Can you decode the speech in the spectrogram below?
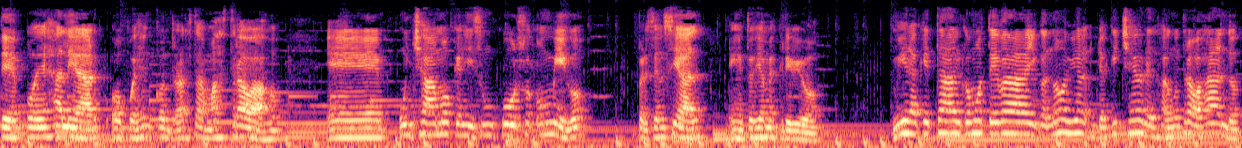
te puedes aliar o puedes encontrar hasta más trabajo. Eh, un chamo que hizo un curso conmigo, presencial, en estos días me escribió, mira, ¿qué tal? ¿Cómo te va? Y digo, no, yo, yo aquí chévere, aún trabajando.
